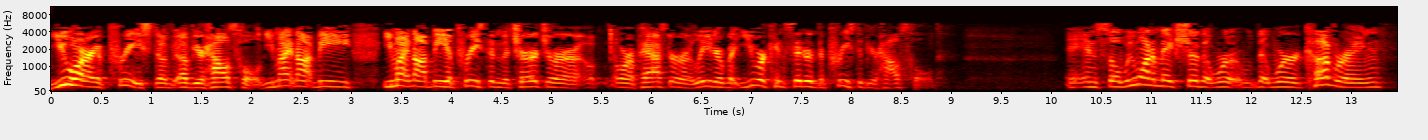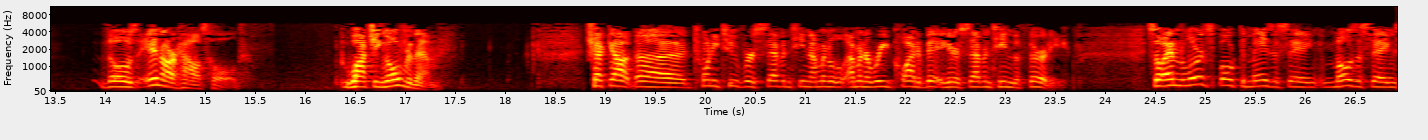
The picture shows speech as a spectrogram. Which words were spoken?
you are a priest of, of your household. You might not be, you might not be a priest in the church or a, or a pastor or a leader, but you are considered the priest of your household. And so we want to make sure that we're, that we're covering those in our household, watching over them. Check out, uh, 22 verse 17. I'm gonna, I'm gonna read quite a bit here, 17 to 30. So, and the Lord spoke to Moses saying, Moses saying,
